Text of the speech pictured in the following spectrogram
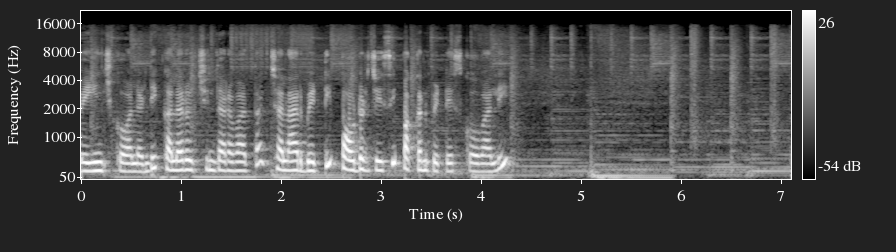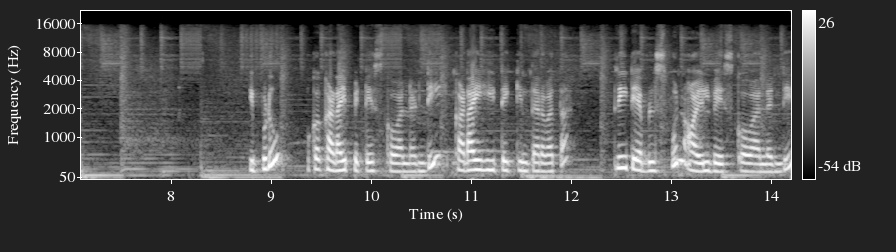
వేయించుకోవాలండి. కలర్ వచ్చిన తర్వాత చలారబెట్టి పౌడర్ చేసి పక్కన పెట్టేసుకోవాలి. ఇప్పుడు ఒక కడాయి పెట్టేసుకోవాలండి. కడాయి హీట్ ఎక్కిన తర్వాత త్రీ టేబుల్ స్పూన్ ఆయిల్ వేసుకోవాలండి.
